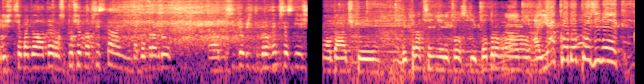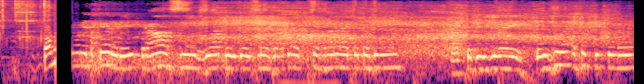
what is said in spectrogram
když třeba děláte rozpočet na přistání, tak opravdu eh, musí to být mnohem přesnější. Otáčky, vytracení rychlosti, podrovnání a jako do! Tomu je také ready, krásný vzhled, viděli jsme žádné přehnané přetažení, tak teď vidíme i kouzelné efekty k tomu.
